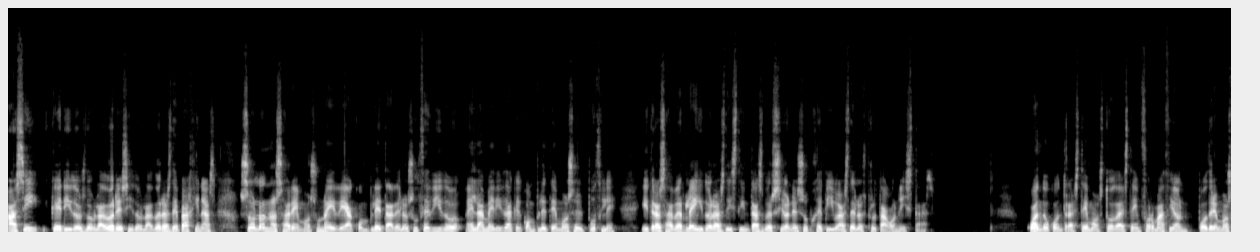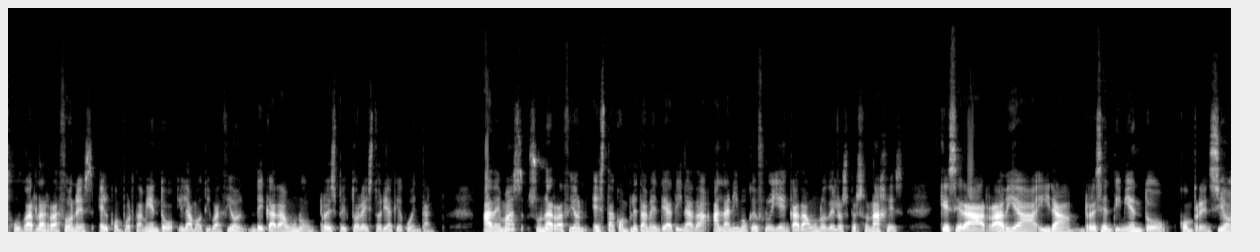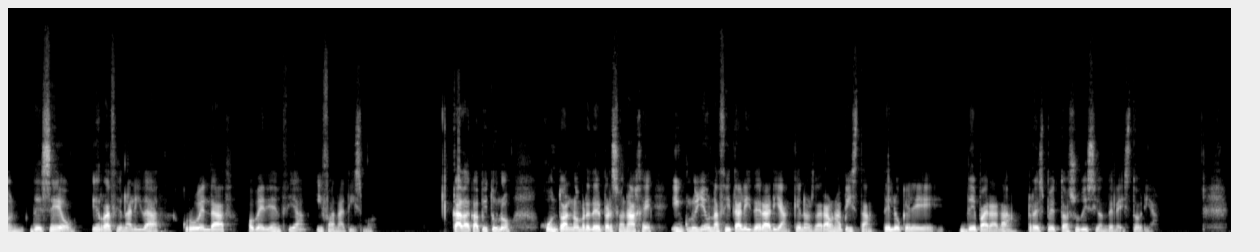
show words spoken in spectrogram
Así, queridos dobladores y dobladoras de páginas, solo nos haremos una idea completa de lo sucedido en la medida que completemos el puzzle y tras haber leído las distintas versiones subjetivas de los protagonistas. Cuando contrastemos toda esta información, podremos juzgar las razones, el comportamiento y la motivación de cada uno respecto a la historia que cuentan. Además, su narración está completamente atinada al ánimo que fluye en cada uno de los personajes, que será rabia, ira, resentimiento, comprensión, deseo, irracionalidad, crueldad, obediencia y fanatismo. Cada capítulo, junto al nombre del personaje, incluye una cita literaria que nos dará una pista de lo que le deparará respecto a su visión de la historia.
